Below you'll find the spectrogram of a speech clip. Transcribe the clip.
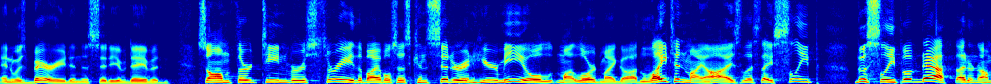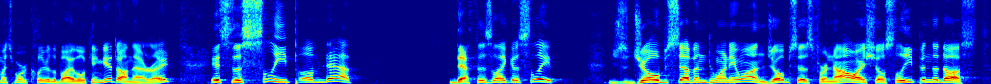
and was buried in the city of David. Psalm 13 verse 3 the Bible says consider and hear me O my Lord my God lighten my eyes lest I sleep the sleep of death. I don't know how much more clear the Bible can get on that, right? It's the sleep of death. Death is like a sleep. Job 7:21 Job says for now I shall sleep in the dust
